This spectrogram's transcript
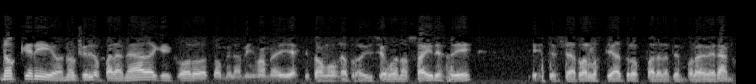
no creo no creo para nada que Córdoba tome las mismas medidas que tomó la provincia de Buenos Aires de este, cerrar los teatros para la temporada de verano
